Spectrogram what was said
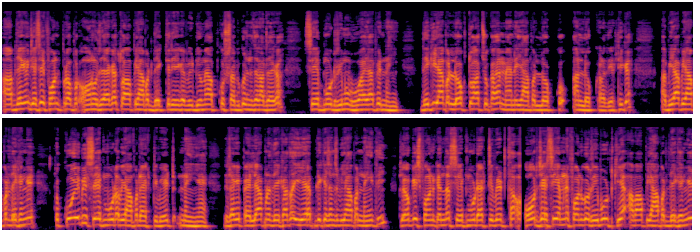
आप देखेंगे जैसे फ़ोन प्रॉपर ऑन हो जाएगा तो आप यहाँ पर देखते रहिएगा वीडियो में, आपको सभी कुछ नज़र आ जाएगा, सेफ़ मोड रिमूव हुआ है या फिर नहीं। देखिए, यहाँ पर लॉक तो आ चुका है, मैंने यहाँ पर लॉक को अनलॉक कर दिया, ठीक है? अभी आप यहाँ पर देखेंगे तो कोई भी सेफ़ मोड अब यहाँ पर एक्टिवेट नहीं है। जैसा कि पहले आपने देखा था, ये एप्लीकेशन भी यहाँ पर नहीं थी, क्योंकि इस फ़ोन के अंदर सेफ़ मोड एक्टिवेट था, और जैसे ही हमने फ़ोन को रिबूट किया, अब आप यहाँ पर देखेंगे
